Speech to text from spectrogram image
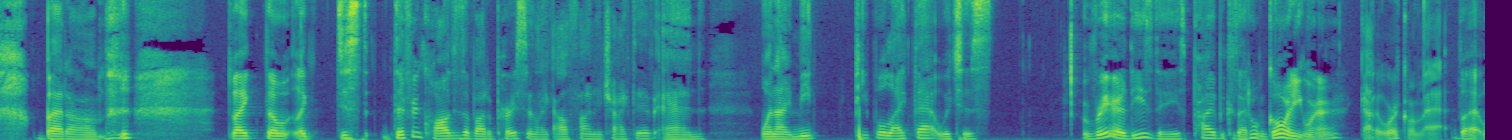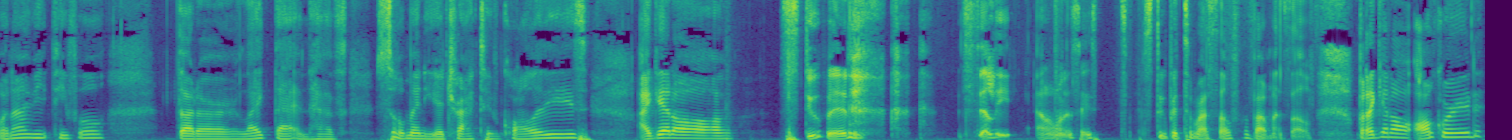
but um, like the like just different qualities about a person. Like I'll find attractive, and when I meet people like that, which is rare these days, probably because I don't go anywhere. Got to work on that. But when I meet people that are like that and have so many attractive qualities, I get all stupid. silly. I don't want to say stupid to myself or about myself, but I get all awkward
